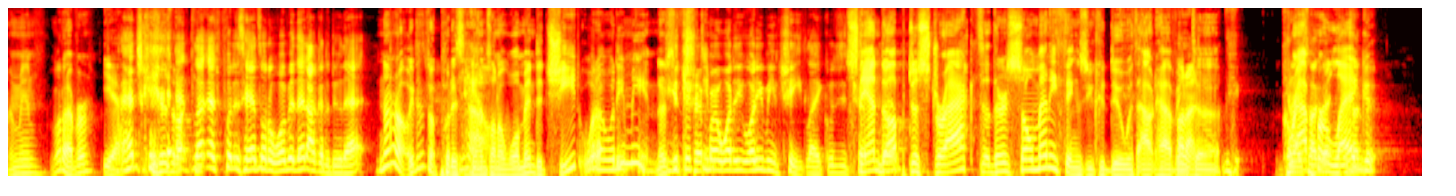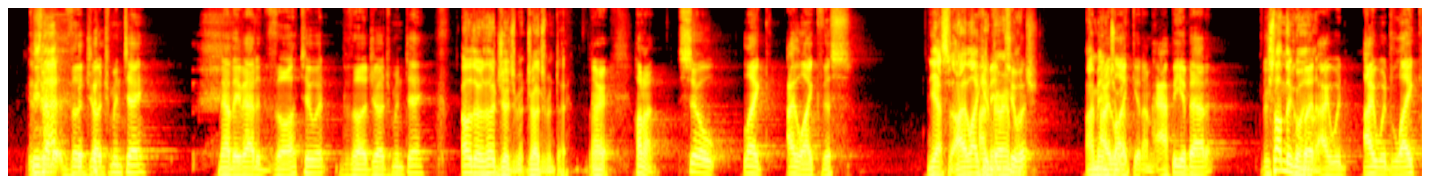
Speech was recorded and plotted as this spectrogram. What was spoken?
I mean, whatever. Yeah. Edge can't, Here's what I- let Edge put his hands on a woman. They're not going to do that. No, no, he doesn't have to put his hands on a woman to cheat. What, what do you mean? There's You could trip her. What do you What do you mean cheat? Like would you trip stand Liv? up, distract. There's so many things you could do without having Hold to Can I grab her about- leg. can Is that the Judgment Day? Now they've added the to it. The Judgment Day. oh? They're the judgment Judgment Day. All right, hold on. So, like, I like this. Yes, I like I'm it very into much. it. I'm I like it. I'm happy about it. There's something going But on. But I would, I would like,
